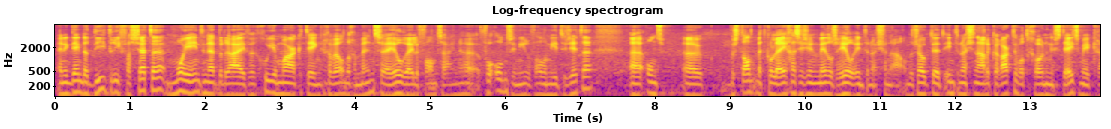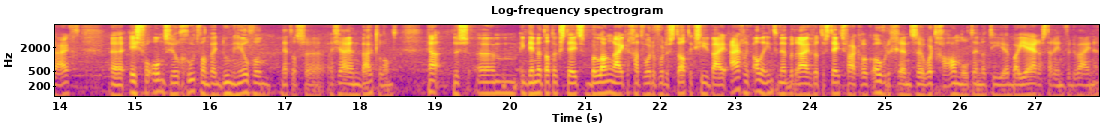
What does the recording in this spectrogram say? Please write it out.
En ik denk dat die drie facetten, mooie internetbedrijven, goede marketing, geweldige mensen, heel relevant zijn voor ons in ieder geval om hier te zitten. ons bestand met collega's is inmiddels heel internationaal. Dus ook het internationale karakter wat Groningen steeds meer krijgt, uh, is voor ons heel goed. Want wij doen heel veel, net als, uh, als jij in het buitenland. Ja, dus um, ik denk dat dat ook steeds belangrijker gaat worden voor de stad. Ik zie het bij eigenlijk alle internetbedrijven dat er steeds vaker ook over de grenzen wordt gehandeld en dat die uh, barrières daarin verdwijnen.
